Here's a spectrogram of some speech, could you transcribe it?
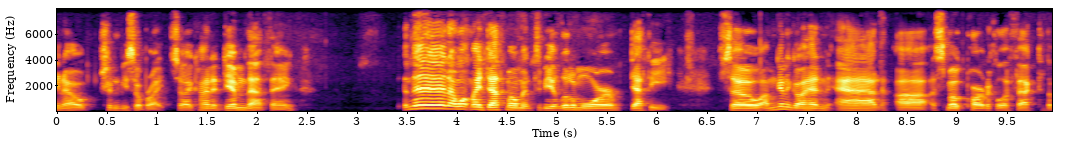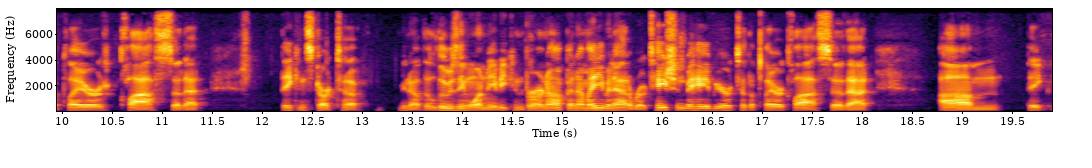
you know, shouldn't be so bright. So I kind of dimmed that thing. And then I want my death moment to be a little more deathy. So I'm going to go ahead and add uh, a smoke particle effect to the player class so that they can start to, you know, the losing one maybe can burn up. And I might even add a rotation behavior to the player class so that um, they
